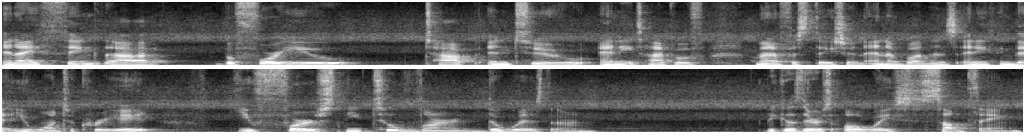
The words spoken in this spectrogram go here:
and I think that before you tap into any type of manifestation and abundance anything that you want to create you first need to learn the wisdom because there's always something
